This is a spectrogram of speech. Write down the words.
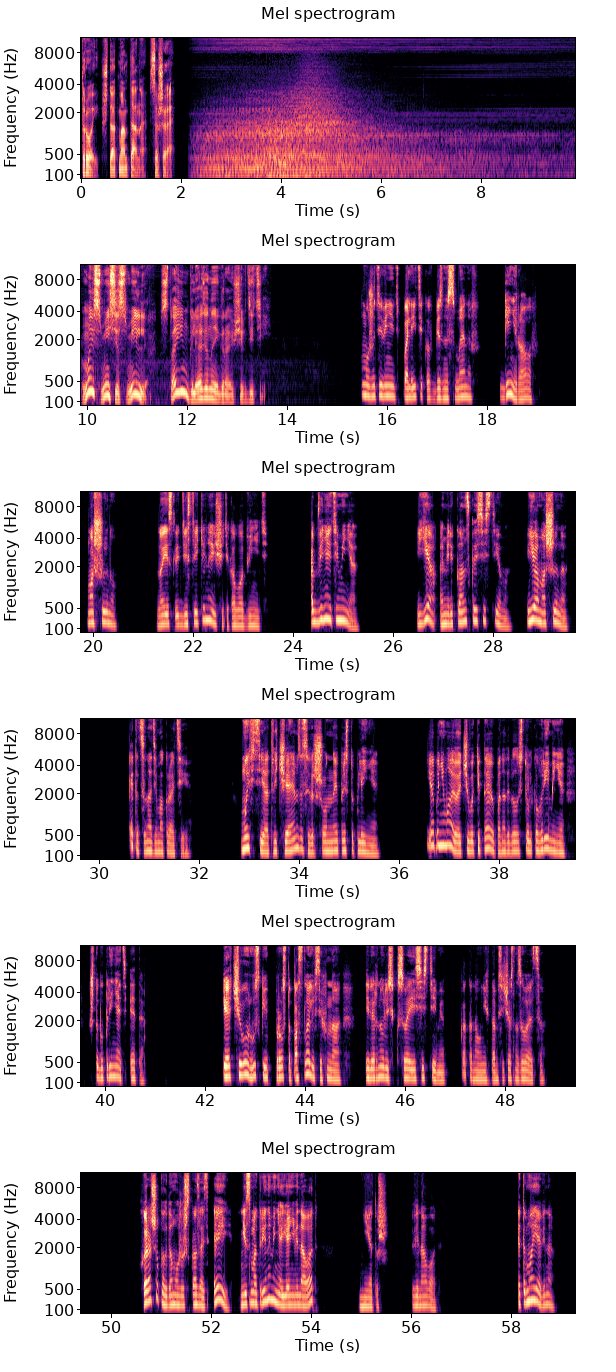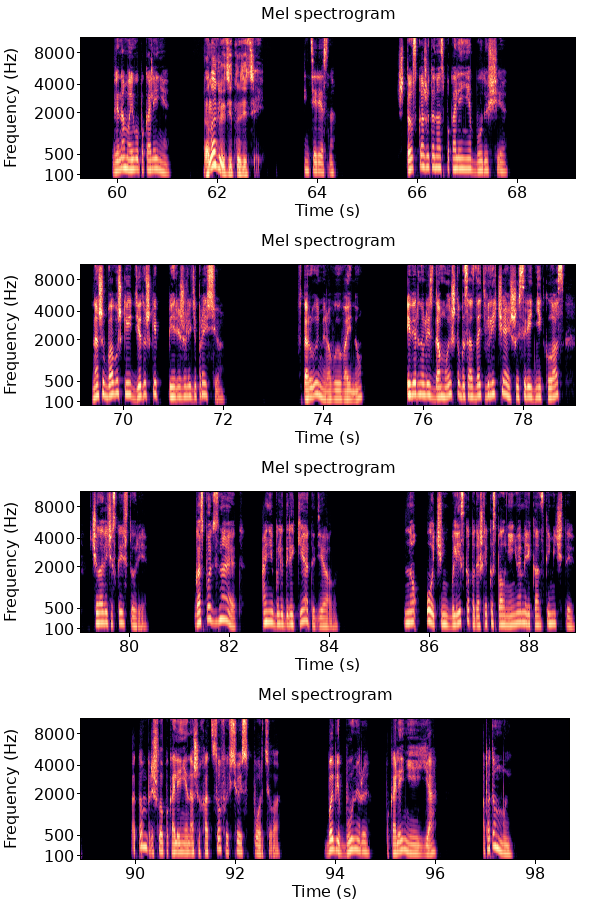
Трой, штат Монтана, США. Мы с миссис Миллер стоим, глядя на играющих детей. Можете винить политиков, бизнесменов, генералов, машину. Но если действительно ищете кого обвинить, обвиняйте меня. Я американская система. Я машина. Это цена демократии. Мы все отвечаем за совершенные преступления. Я понимаю, от чего Китаю понадобилось столько времени, чтобы принять это. И от чего русские просто послали всех на и вернулись к своей системе, как она у них там сейчас называется. Хорошо, когда можешь сказать «Эй, не смотри на меня, я не виноват». Нет уж, виноват. Это моя вина. Вина моего поколения. Она глядит на детей. Интересно, что скажут о нас поколение будущее? Наши бабушки и дедушки пережили депрессию, Вторую мировую войну и вернулись домой, чтобы создать величайший средний класс в человеческой истории. Господь знает, они были далеки от идеала, но очень близко подошли к исполнению американской мечты. Потом пришло поколение наших отцов и все испортило. Бэби-бумеры, поколение «я», а потом мы.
